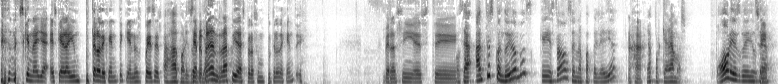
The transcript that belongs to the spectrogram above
no es que no haya. Es que ahora hay un putero de gente que no puede ser. Ajá, por eso. Se preparan no. rápidas, pero es un putero de gente. Pero sí, este. O sea, antes cuando íbamos, que estábamos en la papelería, Ajá. era porque éramos pobres, güey. O Sí. sea,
